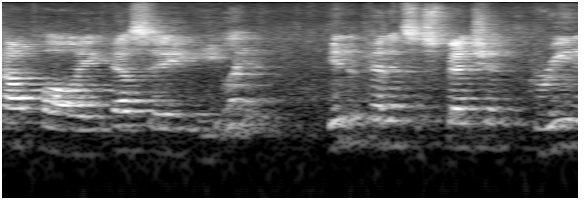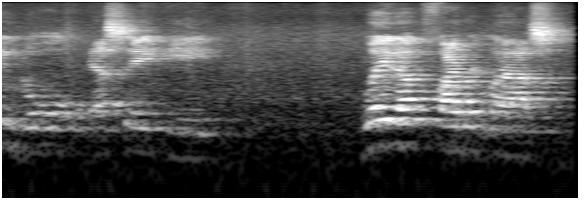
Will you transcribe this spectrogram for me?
Cal Poly, SAE. Look at it. Independent suspension, green and gold, SAE, laid up fiberglass,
